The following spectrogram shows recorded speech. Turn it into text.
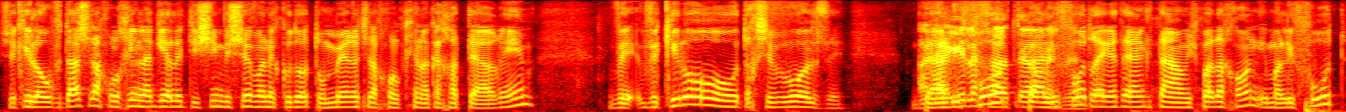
שכאילו העובדה שאנחנו הולכים להגיע ל-97 נקודות אומרת שאנחנו הולכים לקחת תארים, ו- וכאילו, תחשבו על זה. אני אגיד לך באליפות, יותר באליפות, מזה. רגע, תן רק את המשפט האחרון, עם אליפות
